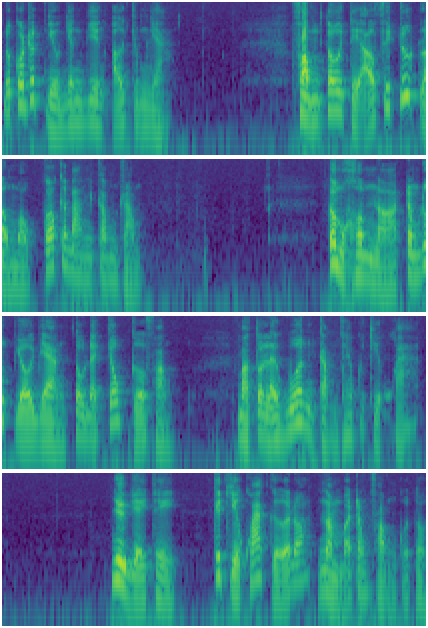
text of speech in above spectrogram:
Nó có rất nhiều nhân viên ở chung nhà. Phòng tôi thì ở phía trước lầu một có cái ban công rộng. Có một hôm nọ, trong lúc vội vàng, tôi đã chốt cửa phòng, mà tôi lại quên cầm theo cái chìa khóa. Như vậy thì cái chìa khóa cửa đó nằm ở trong phòng của tôi.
